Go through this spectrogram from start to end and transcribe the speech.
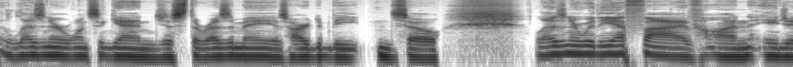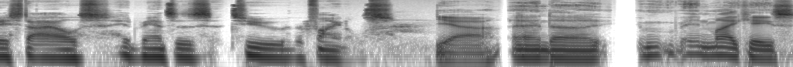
Lesnar once again, just the resume is hard to beat, and so Lesnar with the F five on AJ Styles advances to the finals. Yeah, and uh, in my case,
